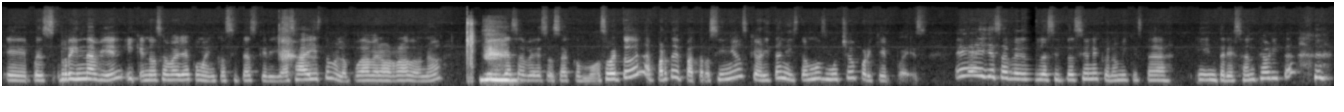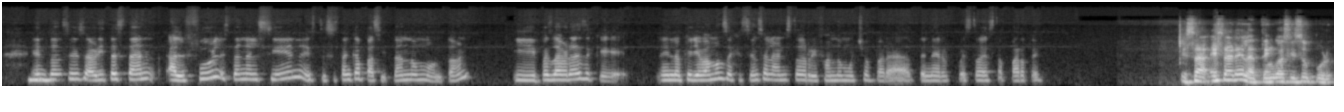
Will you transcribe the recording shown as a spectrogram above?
eh, pues rinda bien y que no se vaya como en cositas que digas, ay, esto me lo puedo haber ahorrado, ¿no? ya sabes, o sea, como, sobre todo en la parte de patrocinios, que ahorita necesitamos mucho porque, pues, eh, ya sabes, la situación económica está interesante ahorita. Entonces, ahorita están al full, están al 100, este, se están capacitando un montón. Y pues la verdad es de que en lo que llevamos de gestión se la han estado rifando mucho para tener pues toda esta parte. Esa, esa área la tengo así súper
